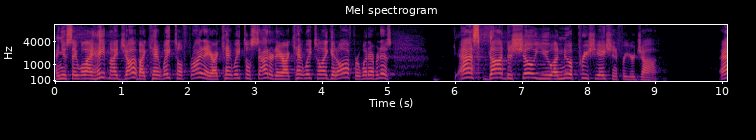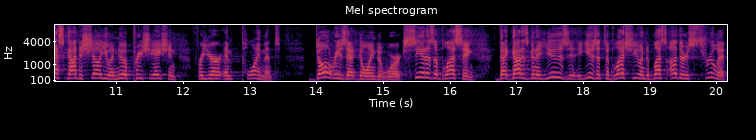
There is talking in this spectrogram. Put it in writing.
and you say, Well, I hate my job, I can't wait till Friday, or I can't wait till Saturday, or I can't wait till I get off, or whatever it is, ask God to show you a new appreciation for your job. Ask God to show you a new appreciation for your employment. Don't resent going to work. See it as a blessing that God is going to use it, use it to bless you and to bless others through it.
